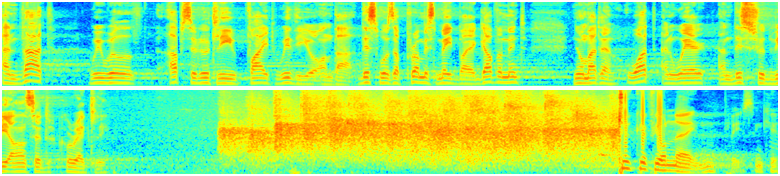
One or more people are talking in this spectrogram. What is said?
And that we will absolutely fight with you on that. This was a promise made by a government, no matter what and where, and this should be answered correctly. Do give your name, please. Thank you.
